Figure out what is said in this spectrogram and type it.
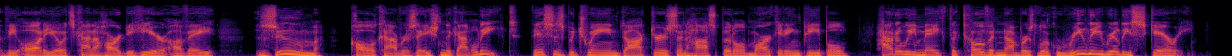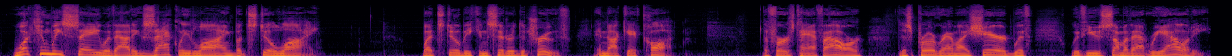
the audio. It's kind of hard to hear of a Zoom call conversation that got leaked. This is between doctors and hospital marketing people. How do we make the COVID numbers look really, really scary? What can we say without exactly lying, but still lie, but still be considered the truth? and not get caught. The first half hour, this program, I shared with, with you some of that reality,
